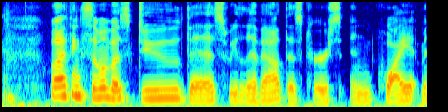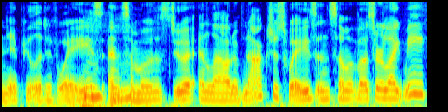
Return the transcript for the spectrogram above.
Yeah. Well, I think some of us do this. We live out this curse in quiet, manipulative ways, and some of us do it in loud, obnoxious ways, and some of us are like me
